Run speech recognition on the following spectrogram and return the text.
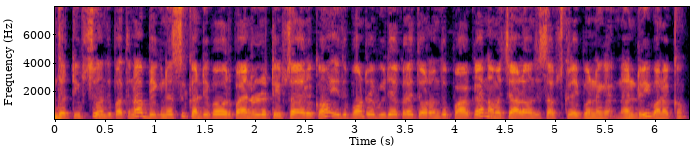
இந்த டிப்ஸ் வந்து பார்த்தீங்கன்னா பிகினர்ஸுக்கு கண்டிப்பாக ஒரு பயனுள்ள டிப்ஸாக இருக்கும். இது போன்ற வீடியோக்களை தொடர்ந்து பார்க்க நம்ம சேனலை வந்து சப்ஸ்கிரைப் பண்ணுங்கள் நன்றி வணக்கம்.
